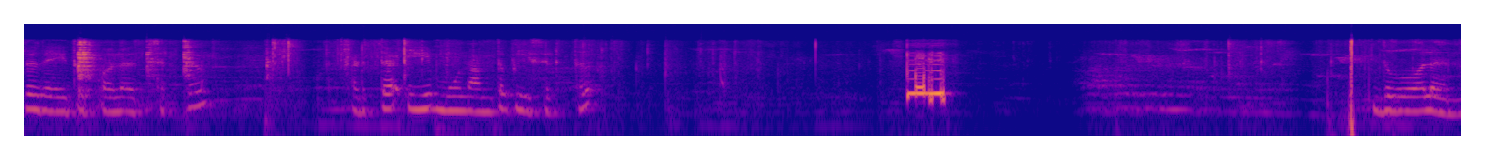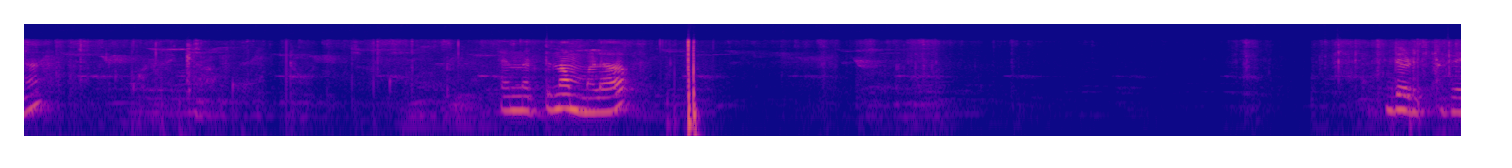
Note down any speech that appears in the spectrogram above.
ഇത് ഇതുപോലെ വെച്ചിട്ട് അടുത്ത ഈ മൂന്നാമത്തെ പീസ് എടുത്ത് ഇതുപോലെ തന്നെ വെക്കണം. എന്നിട്ട് നമ്മൾ ഇതെടുത്തത്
